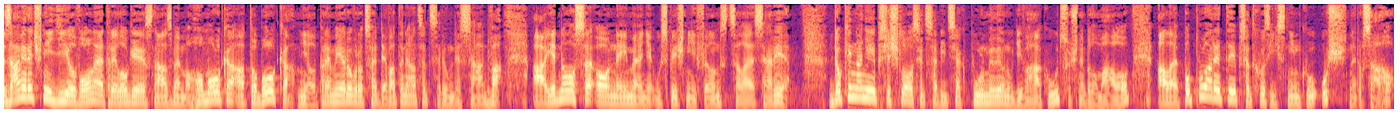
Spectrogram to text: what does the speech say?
Závěrečný díl volné trilogie s názvem Homolka a Tobolka měl premiéru v roce 1972 a jednalo se o nejméně úspěšný film z celé série. Do kin na něj přišlo sice víc jak půl milionu diváků, což nebylo málo, ale popularity předchozích snímků už nedosáhl.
